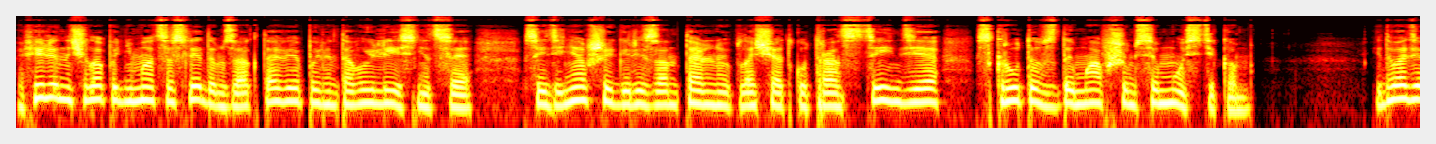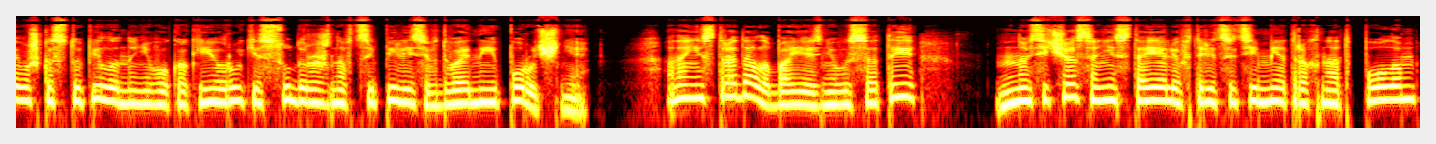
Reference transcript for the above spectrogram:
Офелия начала подниматься следом за Октавией по винтовой лестнице, соединявшей горизонтальную площадку трансцендия с круто вздымавшимся мостиком. Едва девушка ступила на него, как ее руки судорожно вцепились в двойные поручни — Она не страдала боязнью высоты, но сейчас они стояли в 30 метрах над полом,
